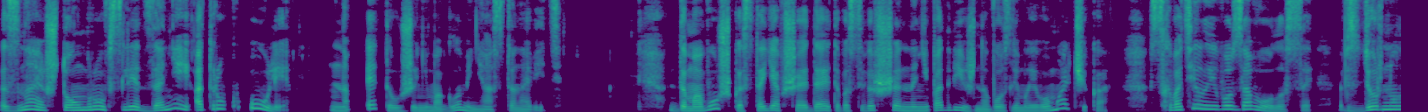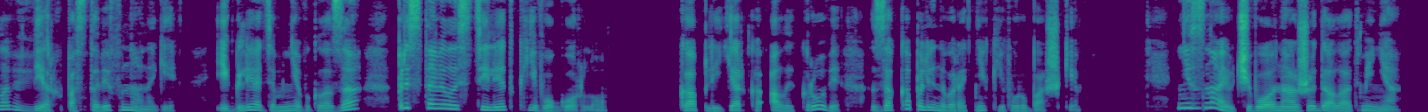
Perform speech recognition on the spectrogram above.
зная, что умру вслед за ней от рук Ули, но это уже не могло меня остановить. Домовушка, стоявшая до этого совершенно неподвижно возле моего мальчика, схватила его за волосы, вздернула вверх, поставив на ноги, и, глядя мне в глаза, приставила стилет к его горлу. Капли ярко-алой крови закапали на воротник его рубашки. Не знаю, чего она ожидала от меня,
